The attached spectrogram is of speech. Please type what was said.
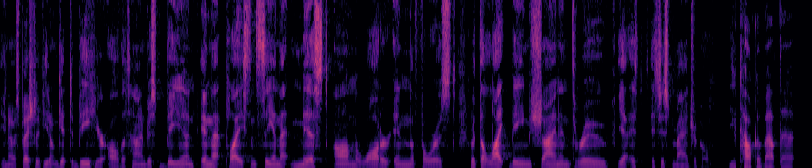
you know, especially if you don't get to be here all the time, just being in that place and seeing that mist on the water in the forest with the light beams shining through, yeah, it's it's just magical you talk about that.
